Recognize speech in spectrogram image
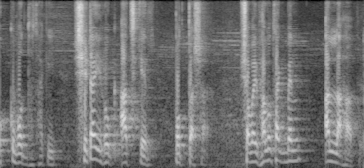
ঐক্যবদ্ধ থাকি। সেটাই হোক আজকের প্রত্যাশা। সবাই ভালো থাকবেন। আল্লাহ হাফেজ।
